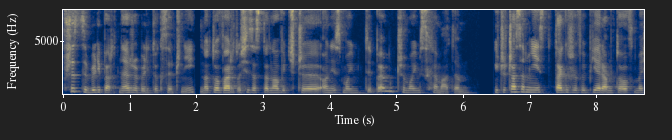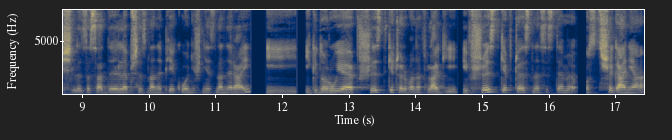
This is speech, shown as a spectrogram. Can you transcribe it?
wszyscy byli partnerzy, byli toksyczni, no to warto się zastanowić, czy on jest moim typem, czy moim schematem. I czy czasem nie jest tak, że wybieram to w myśl zasady lepsze znane piekło niż nieznany raj i ignoruję wszystkie czerwone flagi i wszystkie wczesne systemy ostrzegania,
